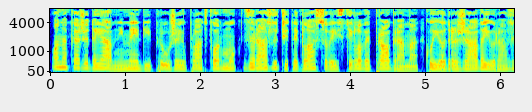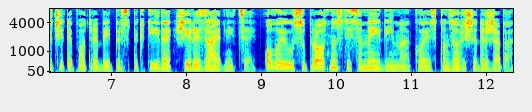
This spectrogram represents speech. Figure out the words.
Ona kaže da javni mediji pružaju platformu za različite glasove i stilove programa programa koji odražavaju različite potrebe i perspektive šire zajednice. Ovo je u suprotnosti sa medijima koje sponzoriše država.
